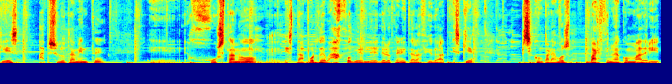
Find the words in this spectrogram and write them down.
que es absolutamente eh, justa, no, está por debajo de, de lo que necesita la ciudad. Es que si comparamos Barcelona con Madrid,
